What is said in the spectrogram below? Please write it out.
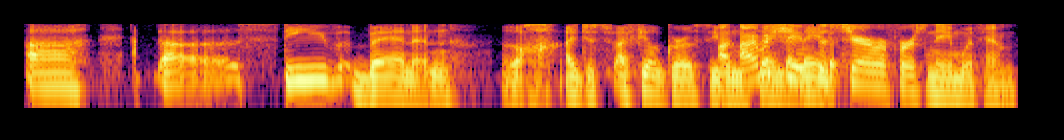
Uh, uh, Steve Bannon. Ugh, I just I feel gross even I, am saying ashamed that name, to share a first name with him.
